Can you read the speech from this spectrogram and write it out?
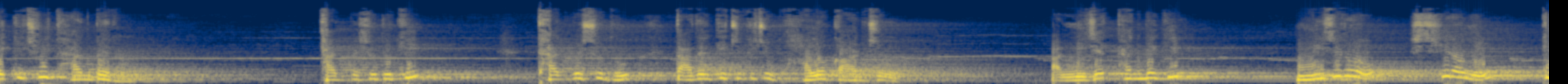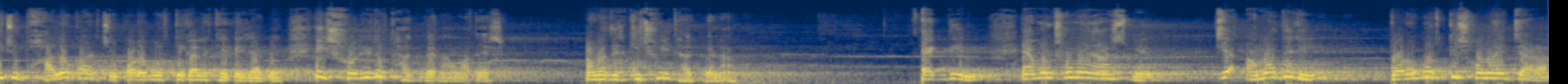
এ কিছুই থাকবে না। থাকবে শুধু কি? থাকবে শুধু তাদের কিছু কিছু ভালো কার্য। আর নিজের থাকবে কি? নিজেরও সেরমই কিছু ভালো কার্য পরবর্তীকালে থেকে যাবে। এই শরীরও থাকবে না আমাদের। আমাদের কিছুই থাকবে না। একদিন এমন সময় আসবে যে আমাদেরই পরবর্তী সময়ের যারা,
